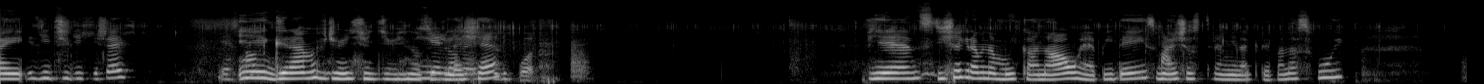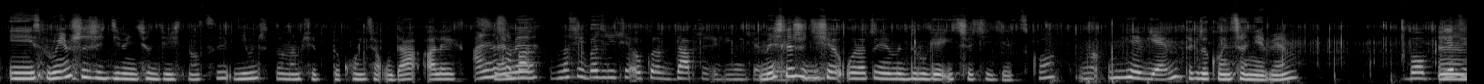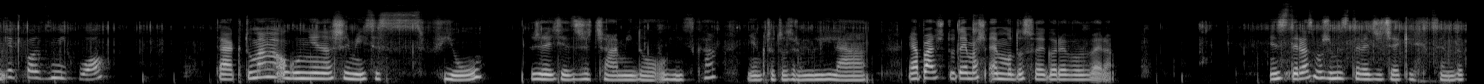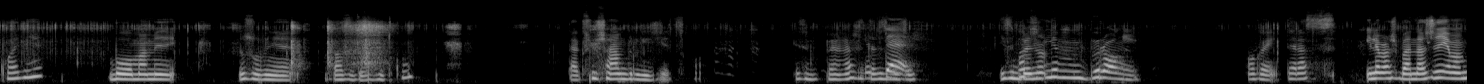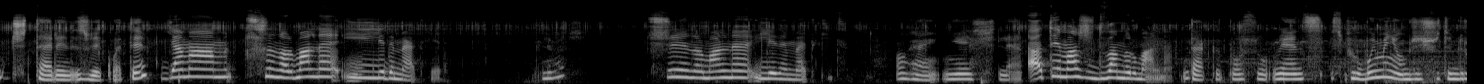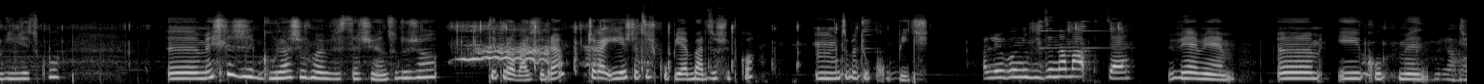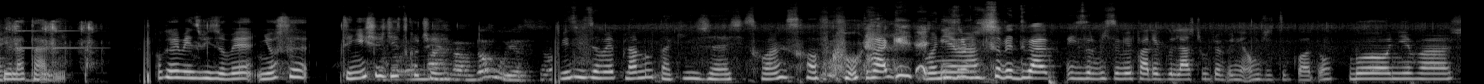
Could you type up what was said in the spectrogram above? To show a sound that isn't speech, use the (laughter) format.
dzisiaj Jest dzień 36. Jest noc. i gramy w 99 nocy w lesie. jest. Więc dzisiaj gramy na mój kanał Happy Days. Moja siostra nie nagrywa na swój. I spróbujemy przeżyć 99 nocy. Nie wiem, czy to nam się do końca uda, ale Ale nasza chcemy... w naszej bazie się akurat da przeżyć 90. Myślę, że dzisiaj uratujemy drugie i trzecie dziecko. No, nie wiem, Tak do końca nie wiem. Bo pierwsze Ym. dziecko znikło. Tak, tu mamy ogólnie nasze miejsce z fiu. Życie z rzeczami do ogniska. Nie wiem, kto to zrobił. Lila. Ja patrz, tutaj masz emo do swojego rewolwera. Więc teraz możemy stawiać rzeczy, jakie chcemy dokładnie. Bo mamy dosłownie bazę do użytku. Tak, słyszałam drugie dziecko. Jestem pewna, że Ja teraz też. będziesz... Jestem Patrz pewna... ile mam broni. Okej, teraz ile masz bandaży? Ja mam cztery zwykłe. Ty? Ja mam trzy normalne i jeden medkit. Ile masz? Trzy normalne i jeden medkit. Okej, nieźle. A ty masz dwa normalne. Tak, po prostu, więc spróbujmy nie umrzeć przy tym drugim dziecku. Yy, myślę, że gulaszów mamy wystarczająco dużo. Ty prowadź, dobra? Czekaj, i jeszcze coś kupię bardzo szybko. Yy, co by tu kupić? Ale go nie widzę na mapce. Wiem, wiem. Ym, I kupmy dwie latarnie. Okej, więc widzowie, niosę... Ty niesiesz dziecko, czy ja? Więc widzowie, plan był taki, że się schowałem w schowku. (laughs) Tak. Bo nie I ma- zrobić sobie dwa i zrobić sobie parę gulaszów, żeby nie umrzeć z głodu. ponieważ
